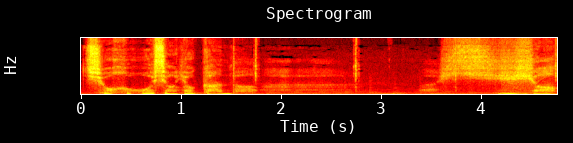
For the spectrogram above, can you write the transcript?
就和我想要干的一样。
